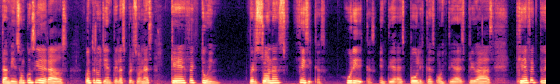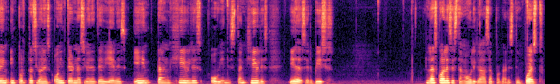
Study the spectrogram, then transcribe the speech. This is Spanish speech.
También son considerados contribuyentes las personas que efectúen personas físicas, jurídicas, entidades públicas o entidades privadas que efectúen importaciones o internaciones de bienes intangibles o bienes tangibles y de servicios, las cuales están obligadas a pagar este impuesto.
